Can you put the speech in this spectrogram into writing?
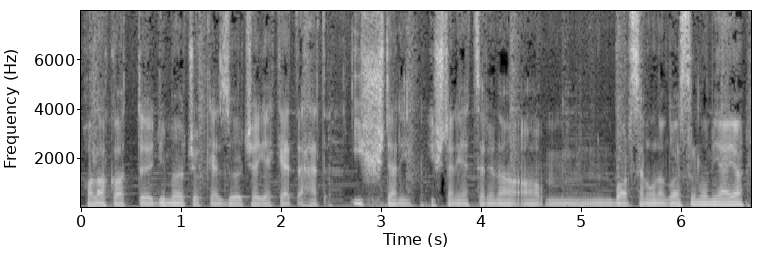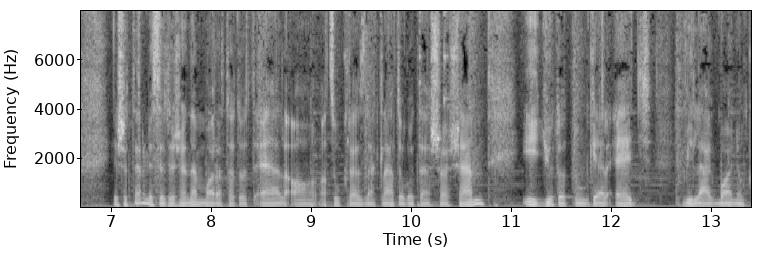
halakat, gyümölcsökkel, zöldségekkel, tehát isteni, isteni egyszerűen a, a mm, Barcelona gasztronómiája, és a természetesen nem maradhatott el a, a cukrászdák látogatása sem, így jutottunk el egy világbajnok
